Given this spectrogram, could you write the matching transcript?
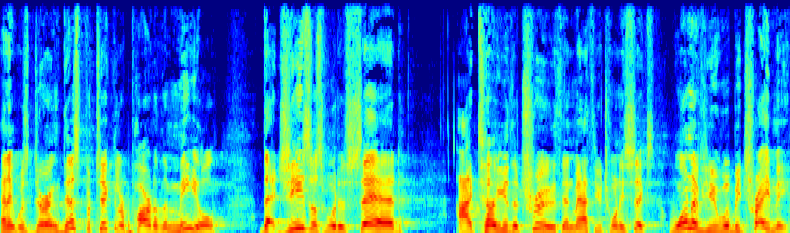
and it was during this particular part of the meal that Jesus would have said, I tell you the truth in Matthew 26, one of you will betray me.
